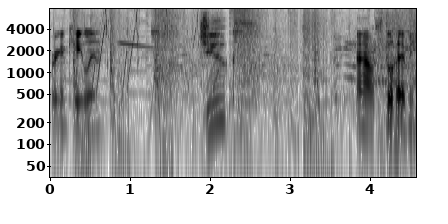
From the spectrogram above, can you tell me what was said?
Friggin' Caitlyn. Jukes! Ow, still hit me.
